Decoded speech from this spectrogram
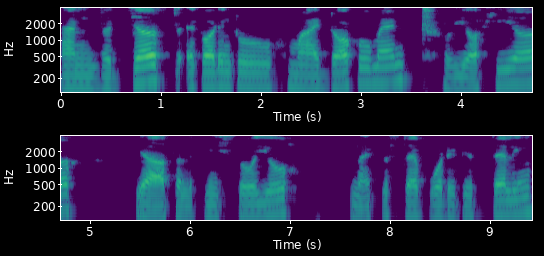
And just according to my document we are here. Yeah so let me show you next step what it is telling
